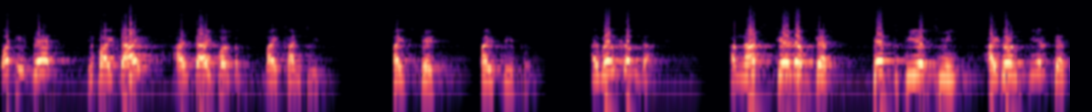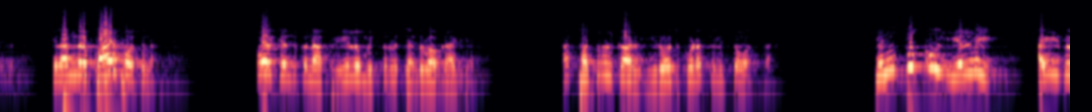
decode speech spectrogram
what is there if I die I die for the my country my state my people I welcome that I'm not scared of death death fears me I don't fear death వీళ్ళందరూ పారిపోతున్నారు. ఎవరికి ఎందుకు నా ప్రియులు మిత్రులు చంద్రబాబు నాయుడు గారు? నాకు శత్రువులు కారు. ఈరోజు కూడా పిలుస్తూ వస్తారు. ఎందుకు వెళ్ళి ఐదు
